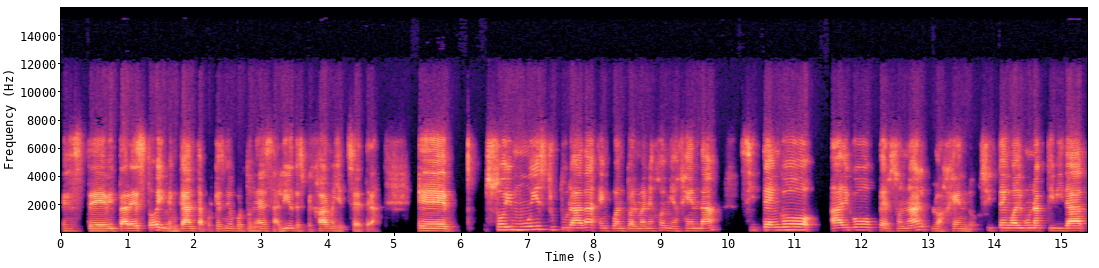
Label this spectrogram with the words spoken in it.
este, evitar esto y me encanta porque es mi oportunidad de salir, despejarme y etcétera. Eh, soy muy estructurada en cuanto al manejo de mi agenda. Si tengo algo personal, lo agendo. Si tengo alguna actividad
